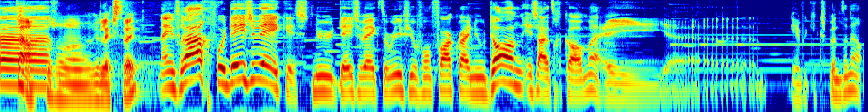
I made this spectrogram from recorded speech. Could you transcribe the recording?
ja, dat wel een relaxed week. mijn vraag voor deze week is: nu deze week de review van Far Cry New Dawn is uitgekomen. Hey, uh, GameKicks.nl.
